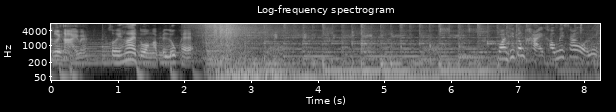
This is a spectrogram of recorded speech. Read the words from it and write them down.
เคยหายไหมเคยให้ตัวครับเป็นลูกแพะ วันที่ต้องขายเขาไม่เศร้าเหรอลูก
